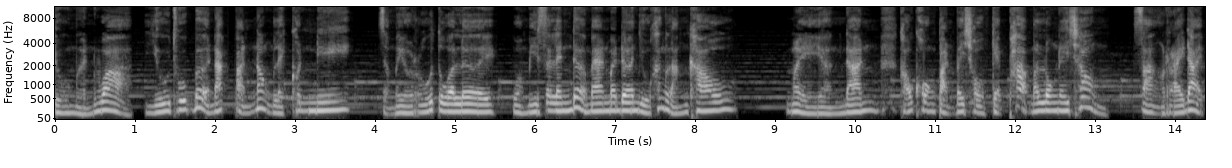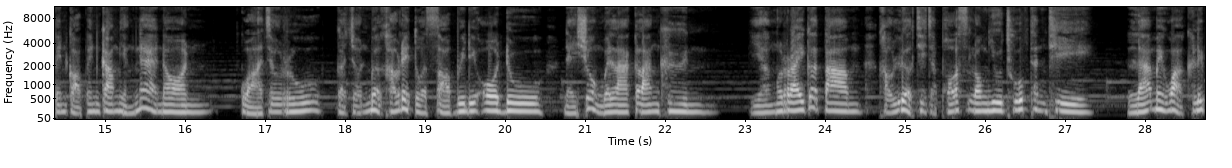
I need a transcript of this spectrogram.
ดูเหมือนว่ายูทูบเบอร์นักปั่นน่องเหล็กคนนี้ จะไม่รู้ตัวเลยว่ามีสเลนเดอร์แมนมาเดินอยู่ข้างหลังเขา ไม่อย่างนั้นเขาคงปั่นไปโฉบเก็บภาพมาลงในช่อง สร้างรายได้เป็นกอบเป็นกำอย่างแน่นอน กว่าจะรู้ก็จนเมื่อเขาได้ตรวจสอบวิดีโอดูในช่วงเวลากลางคืน อย่างไรก็ตาม เขาเลือกที่จะโพสต์ลง YouTube ทันที และไม่ว่าคลิป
